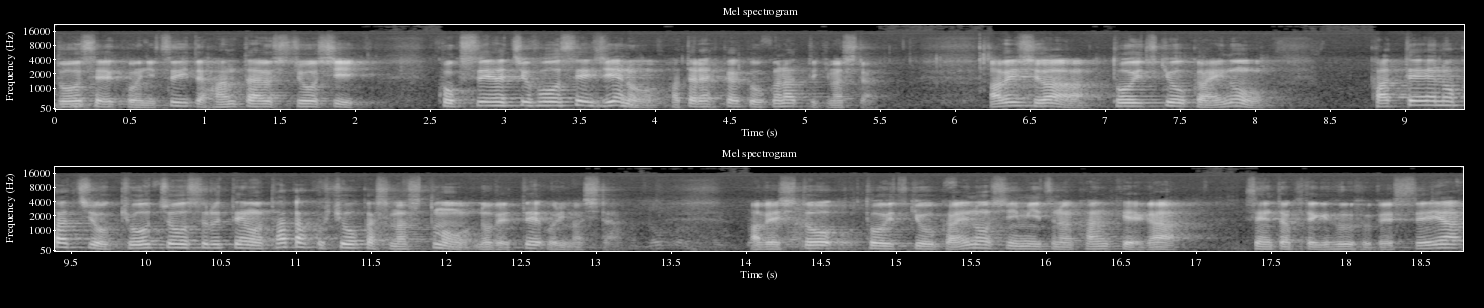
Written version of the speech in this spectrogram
同性婚について反対を主張し、国政や地方政治への働きかけを行ってきました。安倍氏は統一教会の家庭の価値を強調する点を高く評価しますとも述べておりました。安倍氏と統一教会の親密な関係が、選択的夫婦別姓や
